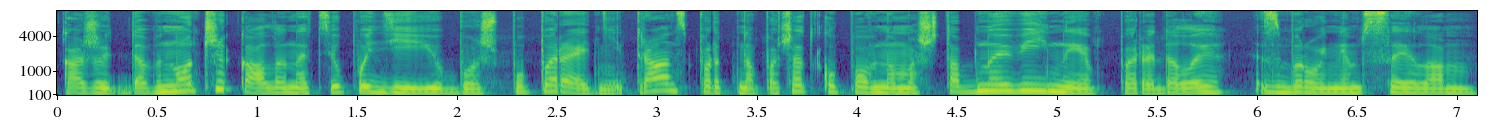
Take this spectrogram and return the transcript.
Кажуть, давно чекали на цю подію, бо ж попередній транспорт на початку повномасштабної війни передали Збройним силам.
